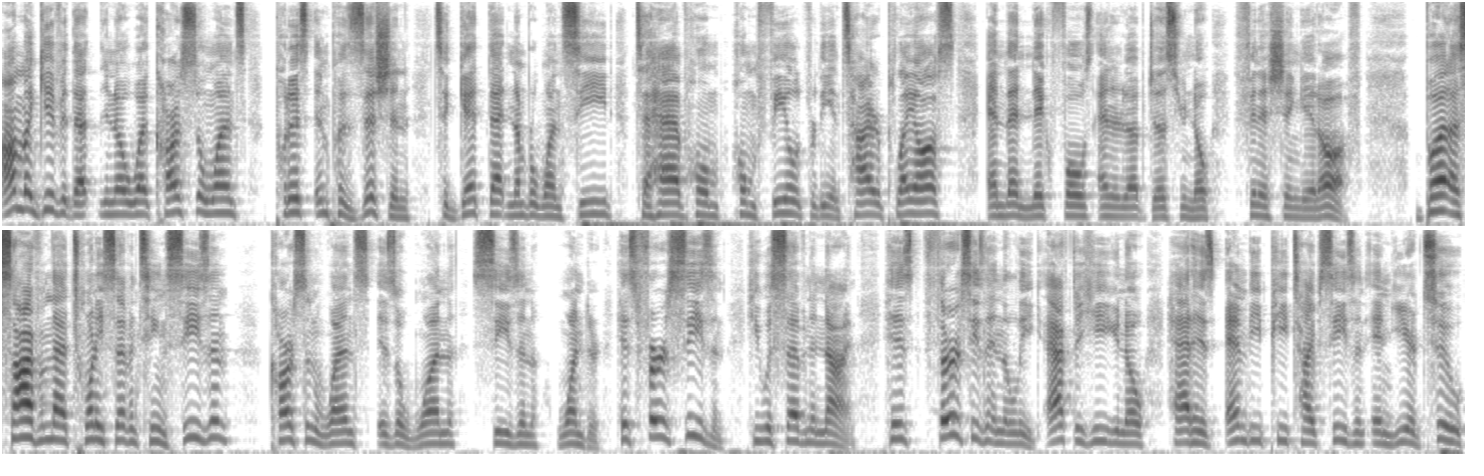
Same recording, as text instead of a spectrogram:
I'm gonna give it that you know what Carson Wentz put us in position to get that number one seed to have home home field for the entire playoffs, and then Nick Foles ended up just you know finishing it off. But aside from that 2017 season, Carson Wentz is a one season wonder. His first season, he was 7 and 9 his third season in the league after he, you know, had his MVP type season in year two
